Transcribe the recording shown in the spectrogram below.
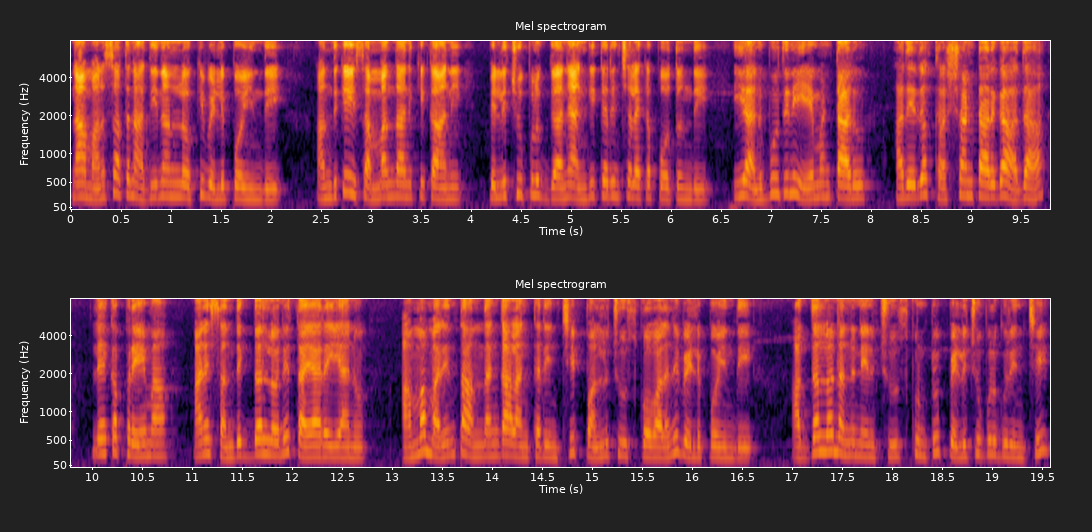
నా మనసు అతని అధీనంలోకి వెళ్ళిపోయింది. అందుకే ఈ సంబంధానికి కానీ పెళ్ళి చూపులకు కానీ అంగీకరించలేకపోతుంది. ఈ అనుభూతిని ఏమంటారు? అదేదో క్రష్ అంటారుగా అదా? లేక ప్రేమ అనే సందిగ్ధంలోనే తయారయ్యాను. అమ్మ మరింత అందంగా అలంకరించి పనులు చూసుకోవాలని వెళ్ళిపోయింది. అద్దంలో నన్ను నేను చూసుకుంటూ పెళ్ళి చూపుల గురించి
